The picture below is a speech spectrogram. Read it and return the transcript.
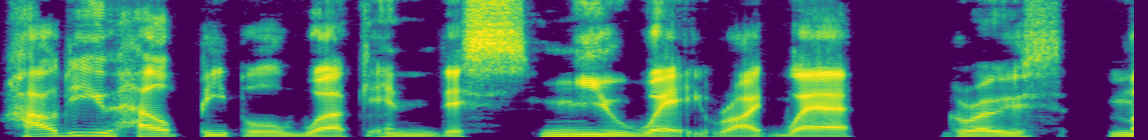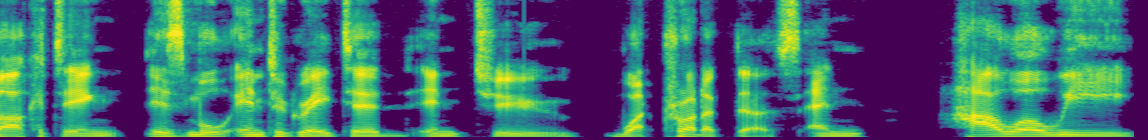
How do you help people work in this new way, right? Where growth marketing is more integrated into what product does and how are we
